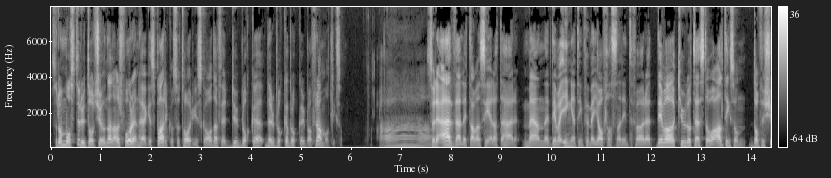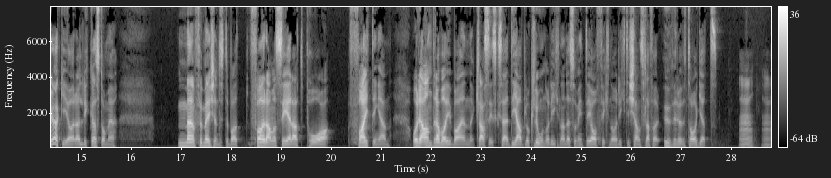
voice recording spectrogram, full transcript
Så då måste du dodga undan, annars får du en höger spark och så tar du ju skada för du blockar, när du blockar blockar du bara framåt liksom. Ah. Så det är väldigt avancerat det här. Men det var ingenting för mig. Jag fastnade inte för det. Det var kul att testa och allting som de försöker göra lyckas de med. Men för mig kändes det bara för avancerat på fightingen. Och det andra var ju bara en klassisk Diablo-klon och liknande som inte jag fick någon riktig känsla för överhuvudtaget. Mm, mm.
